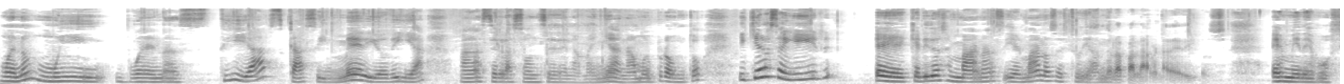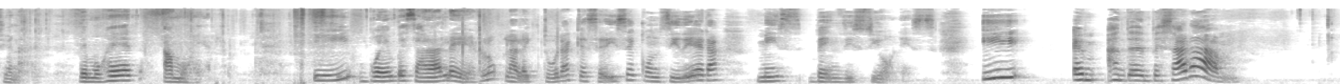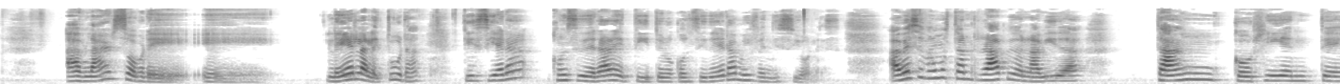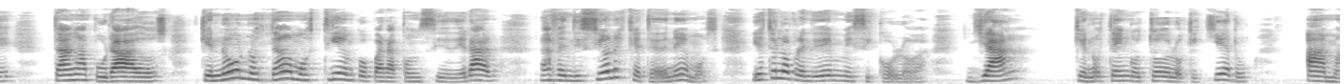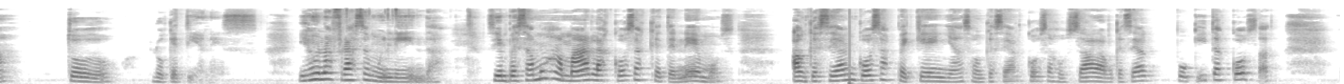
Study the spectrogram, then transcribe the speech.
Bueno, muy buenos días, casi mediodía, van a ser las 11 de la mañana, muy pronto. Y quiero seguir, eh, queridos hermanas y hermanos, estudiando la palabra de Dios en mi devocional, de mujer a mujer. Y voy a empezar a leerlo, la lectura que se dice, considera mis bendiciones. Y em, antes de empezar a, hablar sobre... Eh, leer la lectura, quisiera considerar el título, considera mis bendiciones. A veces vamos tan rápido en la vida, tan corriente, tan apurados, que no nos damos tiempo para considerar las bendiciones que tenemos. Y esto lo aprendí de mi psicóloga. Ya que no tengo todo lo que quiero, ama todo lo que tienes. Y es una frase muy linda. Si empezamos a amar las cosas que tenemos, aunque sean cosas pequeñas, aunque sean cosas usadas, aunque sean poquitas cosas,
